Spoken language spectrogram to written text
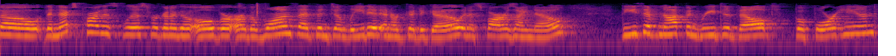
so the next part of this list we're going to go over are the ones that have been deleted and are good to go. And as far as I know, these have not been redeveloped beforehand.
